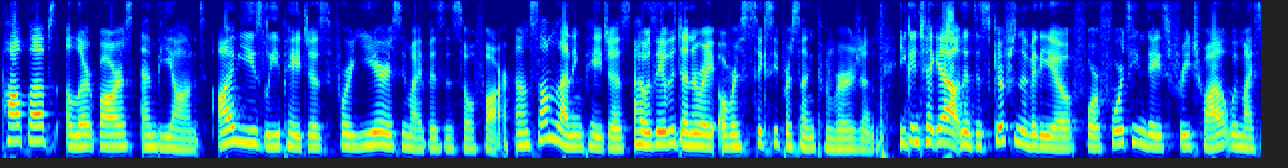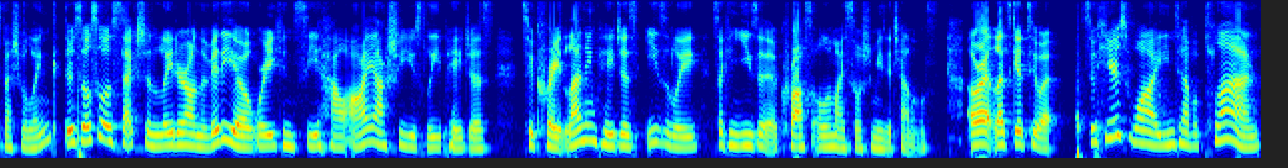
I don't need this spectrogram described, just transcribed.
pop-ups, alert bars, and beyond. I've used Leadpages for years in my business so far. And on some landing pages, I was able to generate over 60% conversion. You can check it out in the description of the video for 14 days free trial with my special link. There's also a section later on the video where you can see how I actually use Leadpages to create landing pages easily so I can use it across all of my social media channels. All right, let's get to it. So here's why you need to have a plan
